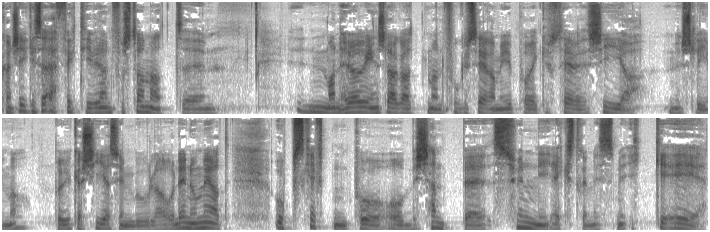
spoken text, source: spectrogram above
kanskje ikke så effektiv i den forstand at man hører i innslaget at man fokuserer mye på å rekruttere sjiamuslimer. Bruker sjiasymboler. Og det er noe med at oppskriften på å bekjempe sunni-ekstremisme ikke er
